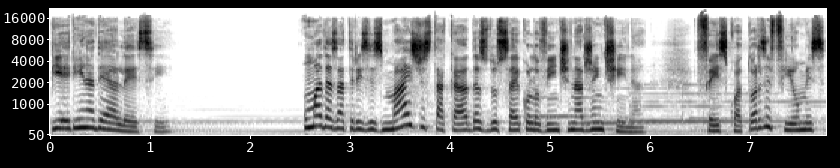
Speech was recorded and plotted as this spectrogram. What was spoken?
Pierina de Alessi uma das atrizes mais destacadas do século XX na Argentina. Fez 14 filmes,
